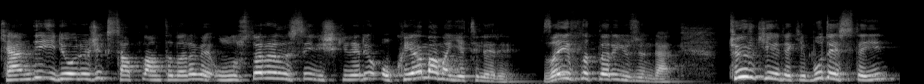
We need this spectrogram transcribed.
kendi ideolojik saplantıları ve uluslararası ilişkileri okuyamama yetileri, zayıflıkları yüzünden Türkiye'deki bu desteğin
